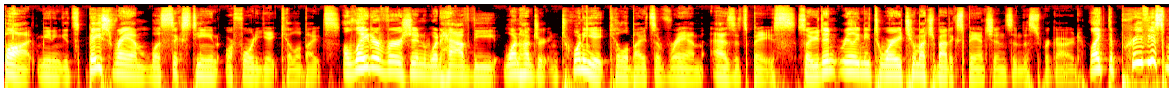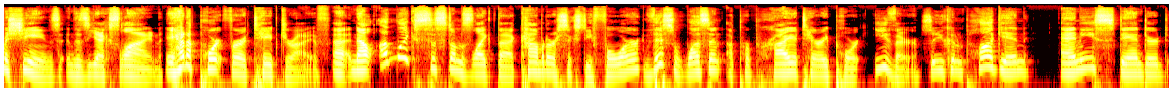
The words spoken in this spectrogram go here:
bought, meaning its base RAM was 16 or 48 kilobytes. A later version would have the 128 kilobytes of RAM as its base, so you didn't really need to worry too much about expansions in this regard. Like the previous machines in the ZX line, it had a port for a tape drive. Uh, now, unlike systems like the Commodore 64, this wasn't a proprietary port either, so you can plug in any standard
